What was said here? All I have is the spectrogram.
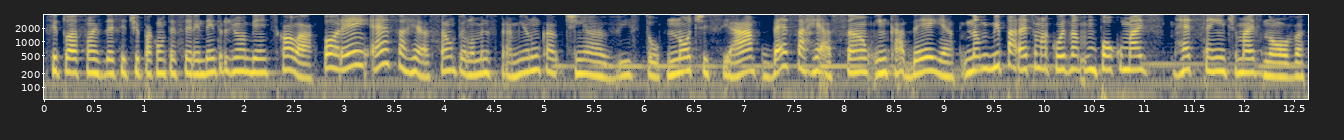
situações desse tipo acontecerem dentro de um ambiente escolar. Porém, essa reação, pelo menos para mim, eu nunca tinha visto noticiar dessa reação em cadeia. Não me parece uma coisa um pouco mais recente, mais nova.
